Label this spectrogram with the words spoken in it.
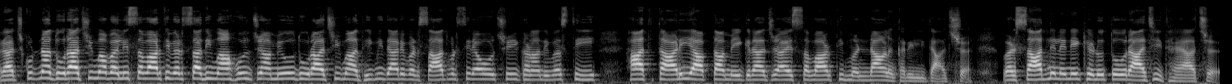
રાજકોટના ધોરાજીમાં વહેલી સવારથી વરસાદી માહોલ જામ્યો. ધોરાજીમાં ધીમી ધારે વરસાદ વરસી રહ્યો છે. ઘણા દિવસથી હાથ તાળી આપતા મેઘરાજાએ સવારથી મંડાણ કરી લીધા છે. વરસાદને લઈને ખેડૂતો રાજી થયા છે.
